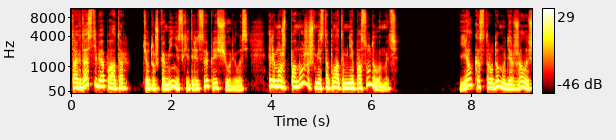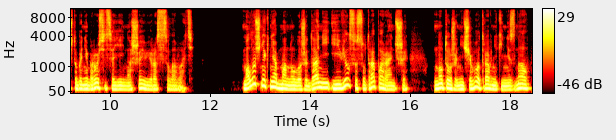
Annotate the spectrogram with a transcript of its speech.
«Тогда с тебя патер». Тетушка Мини с хитрецой прищурилась. «Или, может, поможешь вместо платы мне посуду вымыть?» Ялка с трудом удержалась, чтобы не броситься ей на шею и расцеловать. Молочник не обманул ожиданий и явился с утра пораньше, но тоже ничего о травнике не знал.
